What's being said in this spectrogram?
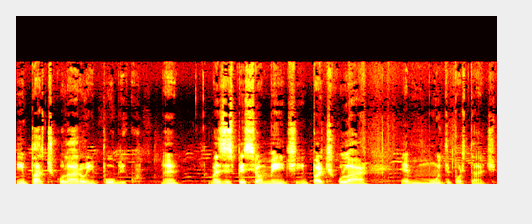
em particular ou em público, né? Mas especialmente em particular é muito importante.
